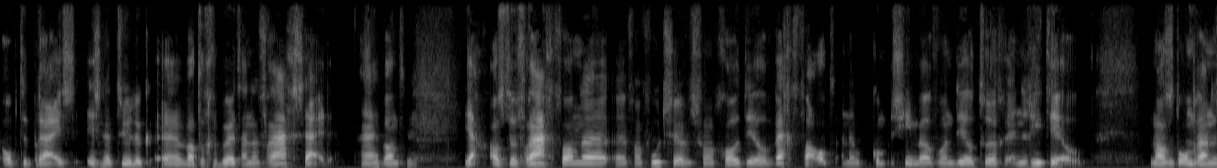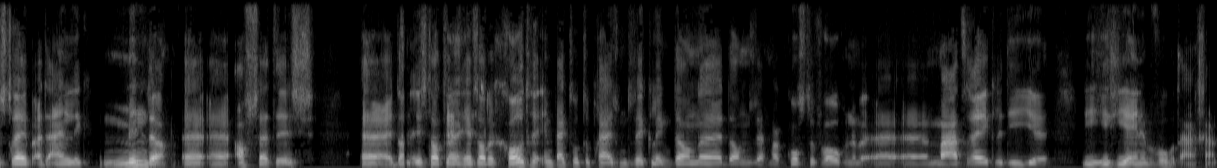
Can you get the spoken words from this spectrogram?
op de prijs, is natuurlijk wat er gebeurt aan de vraagzijde. Hè? Want ja, als de vraag van, van foodservice voor een groot deel wegvalt, en dan komt misschien wel voor een deel terug in retail maar als het onderaan de streep uiteindelijk minder uh, afzet is, uh, dan is dat, heeft dat een grotere impact op de prijsontwikkeling dan, dan zeg maar kostenverhogende maatregelen die, die hygiëne bijvoorbeeld aangaan.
